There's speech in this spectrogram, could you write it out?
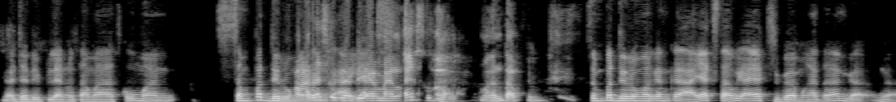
nggak jadi pilihan utama Kuman. Sempat dirumorkan ke sudah di MLS lah. Mantap. sempat dirumorkan ke Ajax, tapi Ajax juga mengatakan nggak nggak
